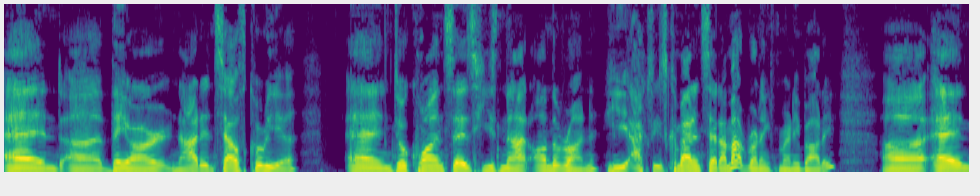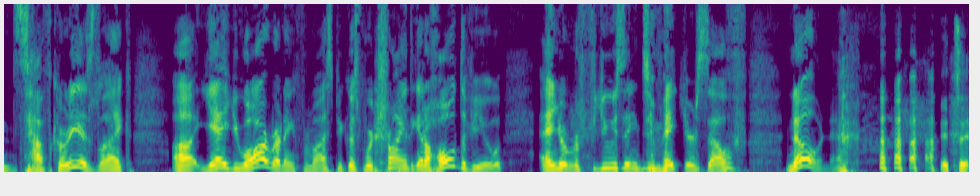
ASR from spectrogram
and uh, they are not in South Korea. And Do Kwon says he's not on the run. He actually has come out and said, "I'm not running from anybody." Uh, and South Korea is like, uh, "Yeah, you are running from us because we're trying to get a hold of you, and you're refusing to make yourself known." it's a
